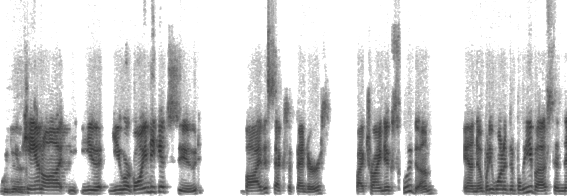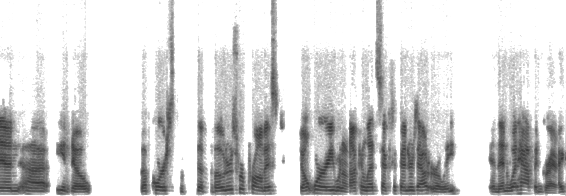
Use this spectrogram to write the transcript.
we did. you cannot, you, you are going to get sued by the sex offenders by trying to exclude them. And nobody wanted to believe us. And then, uh, you know, of course, the voters were promised, don't worry, we're not going to let sex offenders out early. And then what happened, Greg?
